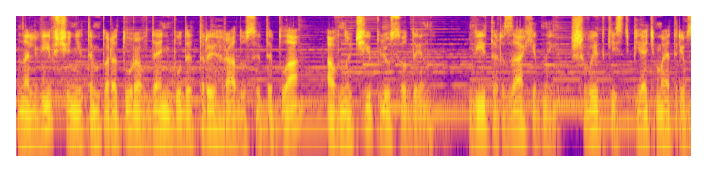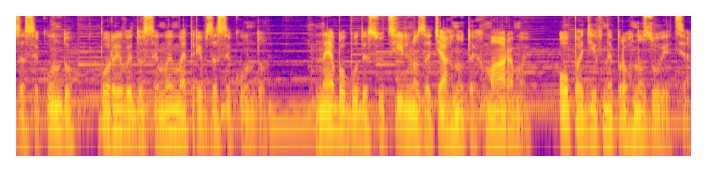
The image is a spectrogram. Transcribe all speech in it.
На Львівщині температура в день буде 3 градуси тепла, а вночі плюс 1. Вітер західний, швидкість 5 метрів за секунду, пориви до 7 метрів за секунду. Небо буде суцільно затягнуте хмарами, опадів не прогнозується.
